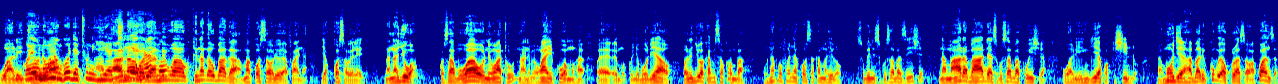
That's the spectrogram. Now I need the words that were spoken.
walijua. Kwa hiyo unaona, ngoja tu nijiachie hapo. waliambiwa kinaga ubaga makosa walioyafanya ya kukosa weledi, na najua kwa sababu wao ni watu na nimewahi kuwa mha, e, kwenye bodi yao, walijua kabisa kwamba unapofanya kosa kama hilo, subiri siku saba ziishe, na mara baada ya siku saba kuisha, waliingia kwa kishindo. Na moja ya habari kubwa ya ukurasa wa kwanza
